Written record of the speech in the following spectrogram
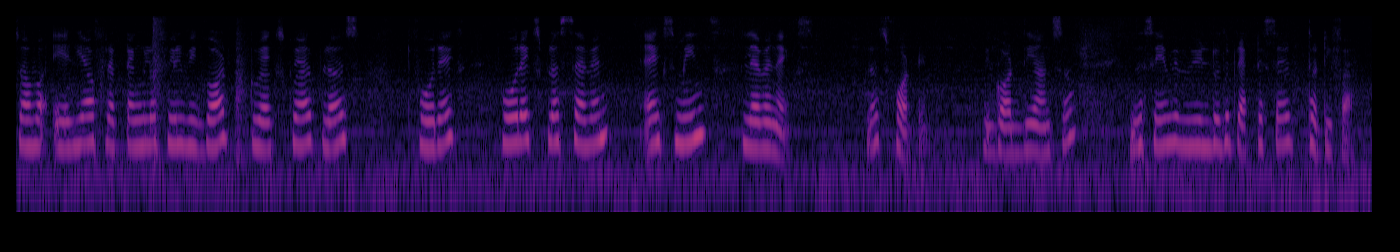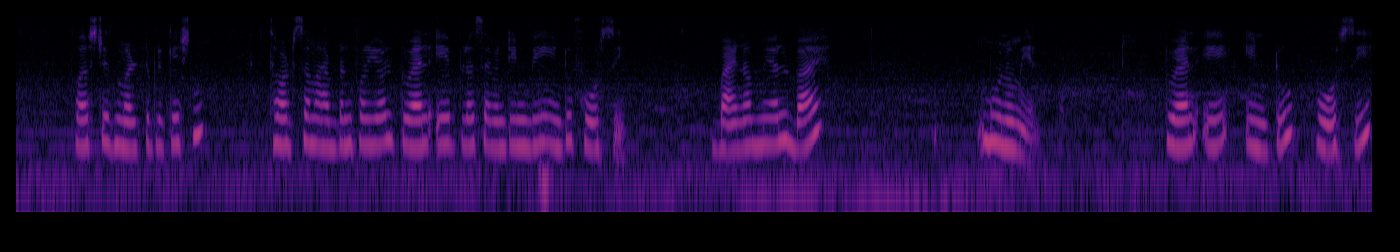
so our area of rectangular field we got 2x square plus 4x 4x plus 7 x means 11x plus 14 we got the answer. In the same way we will do the practice set 35 first is multiplication. Third sum I have done for you all 12a plus 17b into 4c binomial by monomial. 12a into 4c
